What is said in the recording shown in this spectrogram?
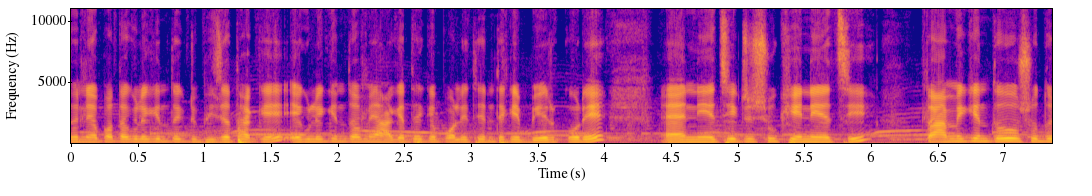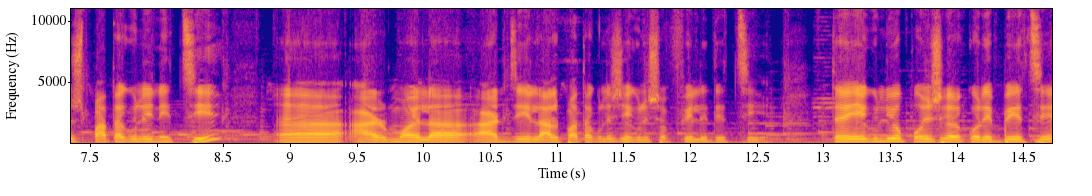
ধনিয়া পাতাগুলি কিন্তু একটু ভিজা থাকে। এগুলি কিন্তু আমি আগে থেকে পলিথিন থেকে বের করে নিয়েছি, একটু শুকিয়ে নিয়েছি। তো আমি কিন্তু শুধু পাতাগুলি নিচ্ছি আর ময়লা আর যে লাল পাতাগুলি, সেগুলি সব ফেলে দিচ্ছি। তো এগুলিও পরিষ্কার করে বেছে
